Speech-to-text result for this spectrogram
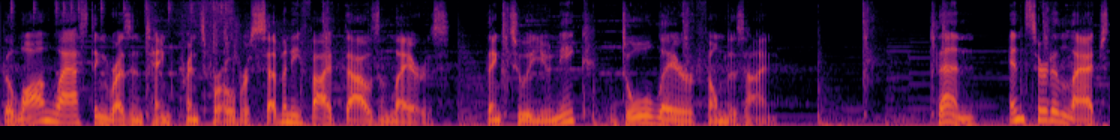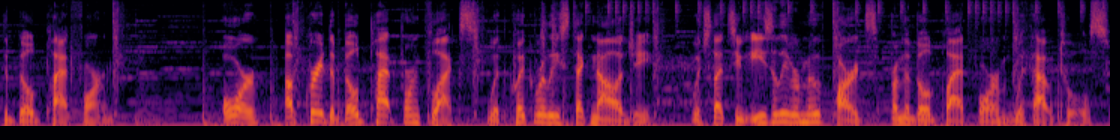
The long-lasting resin tank prints for over 75,000 layers, thanks to a unique dual-layer film design. Then, insert and latch the build platform. Or upgrade to Build Platform Flex with quick release technology, which lets you easily remove parts from the build platform without tools.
